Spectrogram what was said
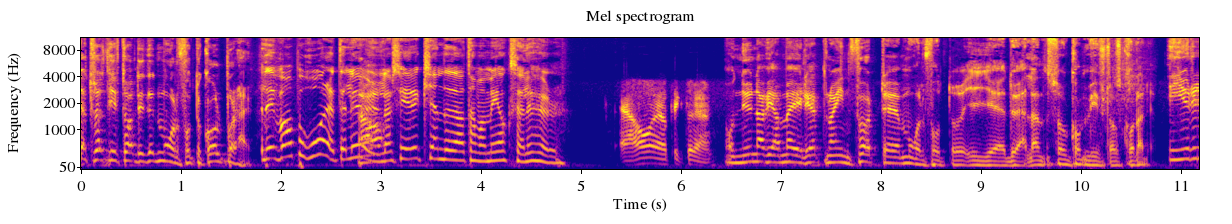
jag tror att vi tar ett litet målfotokoll på det här. Det var på håret, eller hur? Ja. Lars-Erik kände att han var med också, eller hur? Ja, jag tyckte det. Och nu när vi har möjligheten att ha infört eh, målfoto i eh, duellen så kommer vi förstås kolla det. Det är ju det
